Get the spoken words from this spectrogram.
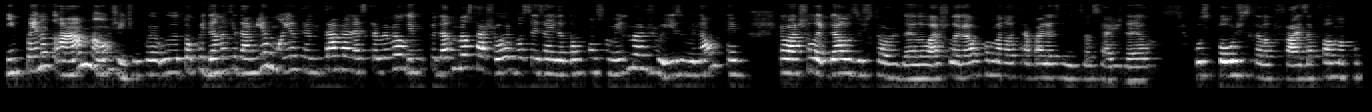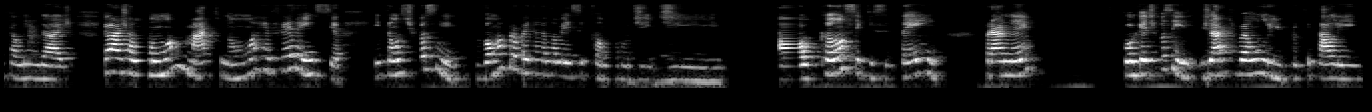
em plena. Ah, não, gente, eu, tô cuidando aqui da minha mãe, eu tenho que trabalhar, escrever meu livro, cuidar dos meus cachorros, e vocês ainda estão consumindo meu juízo, me dá um tempo. Eu acho legal os stories dela, eu acho legal como ela trabalha as redes sociais dela, os posts que ela faz, a forma com que ela engaja. Eu acho ela uma máquina, uma referência. Então, tipo assim, vamos aproveitar também esse campo de, de alcance que se tem para, né? Porque, tipo assim, já que é um livro que está ali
